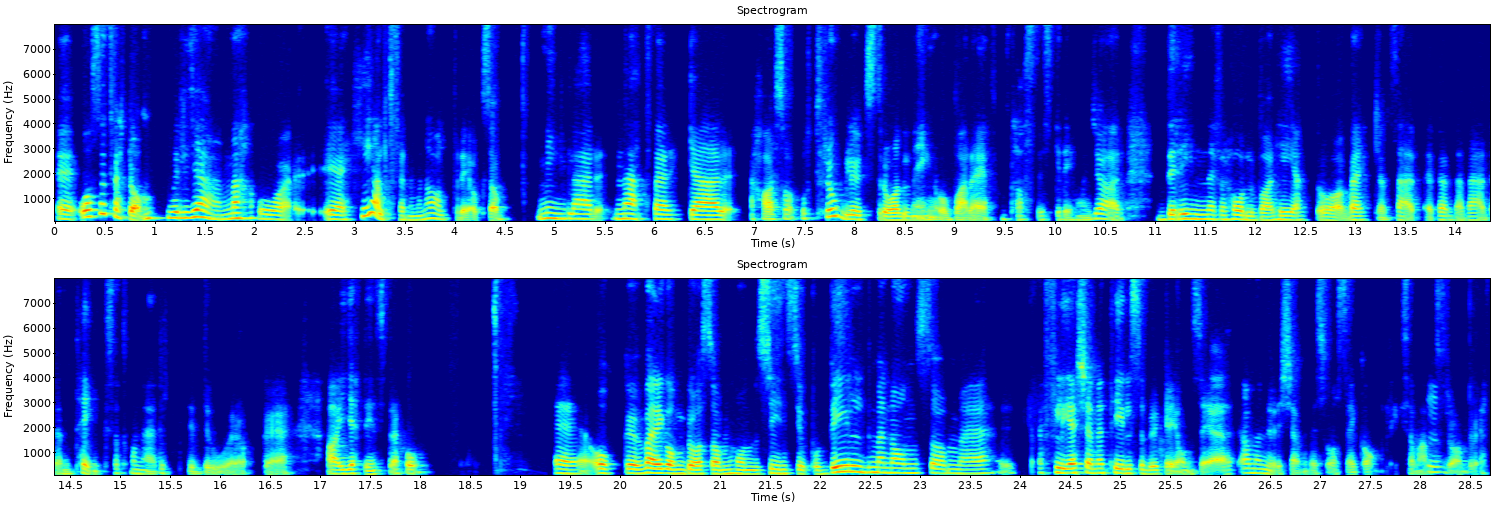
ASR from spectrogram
Eh, Åsa tvärtom, vill gärna och är helt fenomenal på det också. minglar, nätverkar, har så otrolig utstrålning och bara är fantastisk i det hon gör. Brinner för hållbarhet och verkligen så här rädda världen tänk så att hon är en riktig doer och eh, ja, jätteinspiration. Eh, och varje gång då som hon syns ju på bild med någon som eh, fler känner till så brukar John säga att ja, men nu är kändisås igång. Liksom, allt mm. från du vet,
